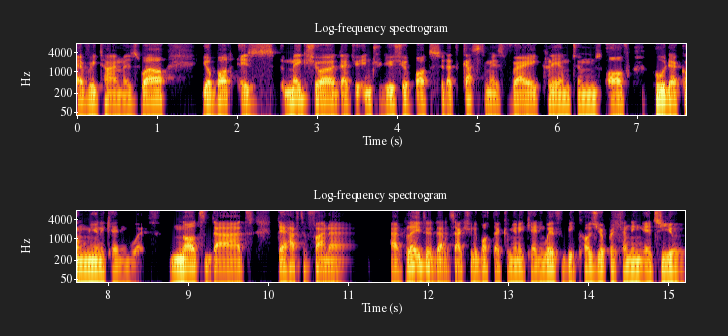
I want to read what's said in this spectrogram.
every time as well your bot is make sure that you introduce your bot so that the customer is very clear in terms of who they're communicating with. Not that they have to find out later that it's actually bot they're communicating with because you're pretending it's you.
